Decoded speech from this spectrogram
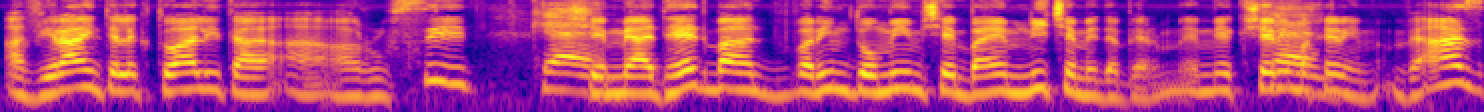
באווירה האינטלקטואלית הרוסית, כן. שמהדהד בה דברים דומים שבהם ניטשה מדבר, מהקשרים כן. אחרים. ואז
